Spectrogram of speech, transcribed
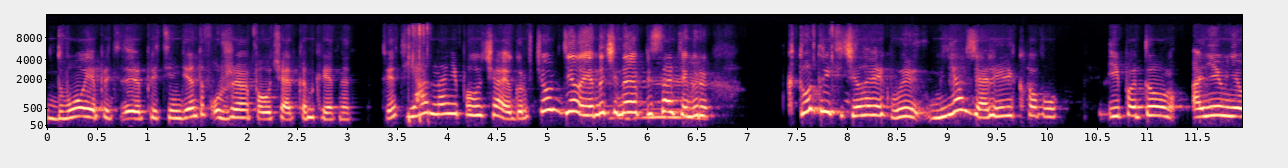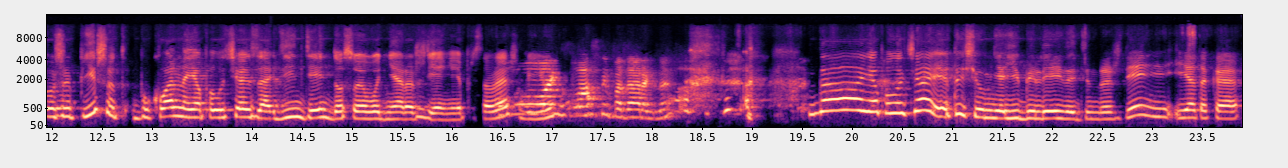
двое э, претендентов уже получают конкретный ответ. Я одна не получаю. Я говорю, в чем дело? Я начинаю писать, я говорю, кто третий человек? Вы меня взяли или кого? И потом они мне уже пишут, буквально я получаю за один день до своего дня рождения. Представляешь? Ой, классный подарок, да? Да, я получаю. Это еще у меня юбилейный день рождения. И я такая,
